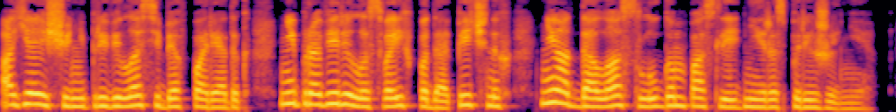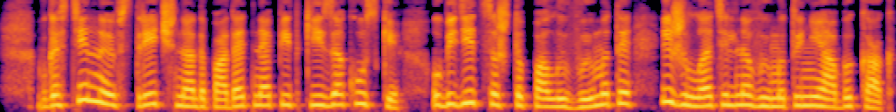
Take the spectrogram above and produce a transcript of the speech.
а я еще не привела себя в порядок, не проверила своих подопечных, не отдала слугам последние распоряжения. В гостиную встреч надо подать напитки и закуски, убедиться, что полы вымыты и желательно вымыты не абы как,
